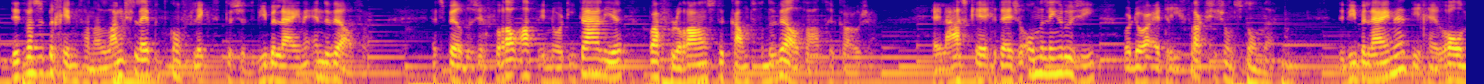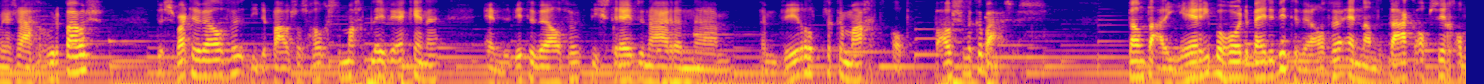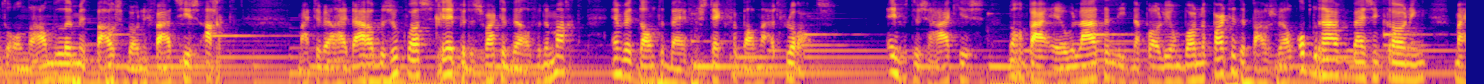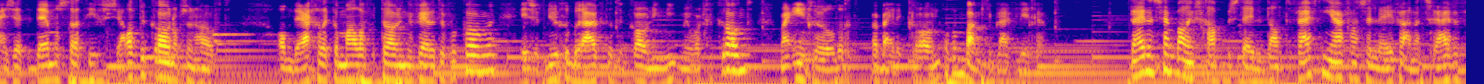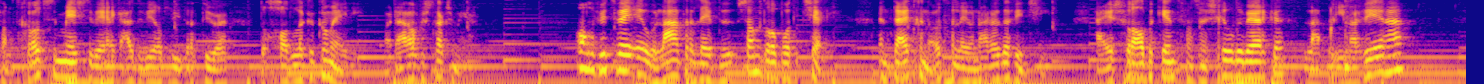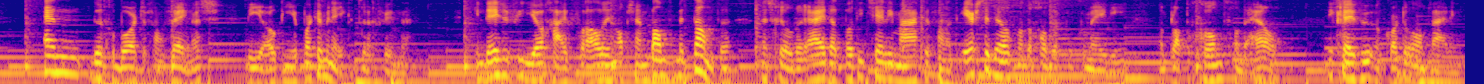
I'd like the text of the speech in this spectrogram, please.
Dit was het begin van een langslepend conflict tussen de Wiebelijnen en de Welfen. Het speelde zich vooral af in Noord-Italië, waar Florence de kant van de Welfen had gekozen. Helaas kregen deze onderling ruzie, waardoor er drie fracties ontstonden. De Wiebelijnen, die geen rol meer zagen voor de paus, de Zwarte Welfen, die de paus als hoogste macht bleven erkennen, en de witte welven die streefden naar een, uh, een wereldlijke macht op pauselijke basis. Dante Alighieri behoorde bij de witte welven en nam de taak op zich om te onderhandelen met paus Bonifatius VIII. Maar terwijl hij daar op bezoek was, grepen de zwarte welven de macht en werd Dante bij verstek verbannen uit Florence. Even tussen haakjes, nog een paar eeuwen later liet Napoleon Bonaparte de paus wel opdraven bij zijn kroning, maar hij zette demonstratief zelf de kroon op zijn hoofd. Om dergelijke malle vertoningen verder te voorkomen, is het nu gebruikt dat de koning niet meer wordt gekroond, maar ingehuldigd, waarbij de kroon op een bankje blijft liggen. Tijdens zijn ballingschap besteedde Dante 15 jaar van zijn leven aan het schrijven van het grootste meesterwerk uit de wereldliteratuur, de Goddelijke Comedie, maar daarover straks meer. Ongeveer twee eeuwen later leefde Sandro Botticelli, een tijdgenoot van Leonardo da Vinci. Hij is vooral bekend van zijn schilderwerken La Primavera en De Geboorte van Venus, die je ook in je portemonnee kunt terugvinden. In deze video ga ik vooral in op zijn band met Dante, een schilderij dat Botticelli maakte van het eerste deel van de goddelijke komedie, een plattegrond van de hel. Ik geef u een korte rondleiding.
